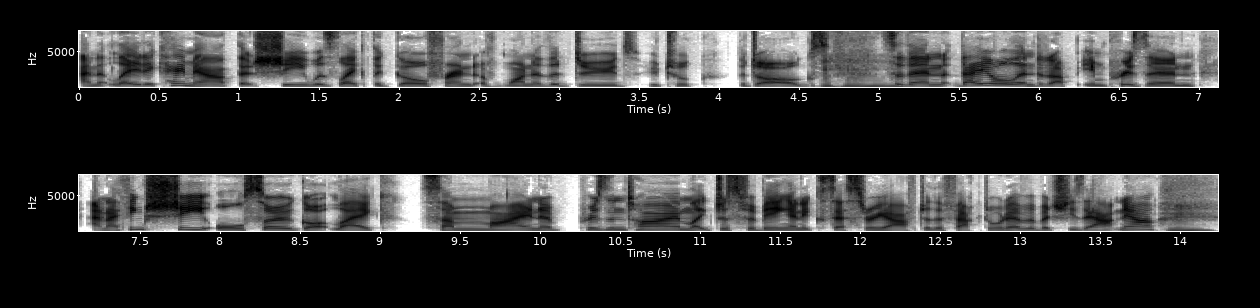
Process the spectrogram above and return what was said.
and it later came out that she was like the girlfriend of one of the dudes who took the dogs. Mhm. So then they all ended up in prison, and I think she also got like some minor prison time, like just for being an accessory after the fact or whatever, but she's out now. Mm.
